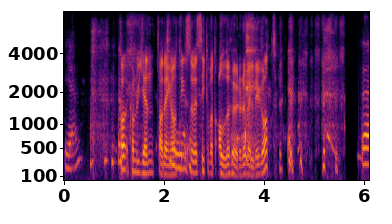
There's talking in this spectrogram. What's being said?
igjen. kan, kan, du gjenta det en gang til, så jeg er sikker på at alle hører det veldig godt? det,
